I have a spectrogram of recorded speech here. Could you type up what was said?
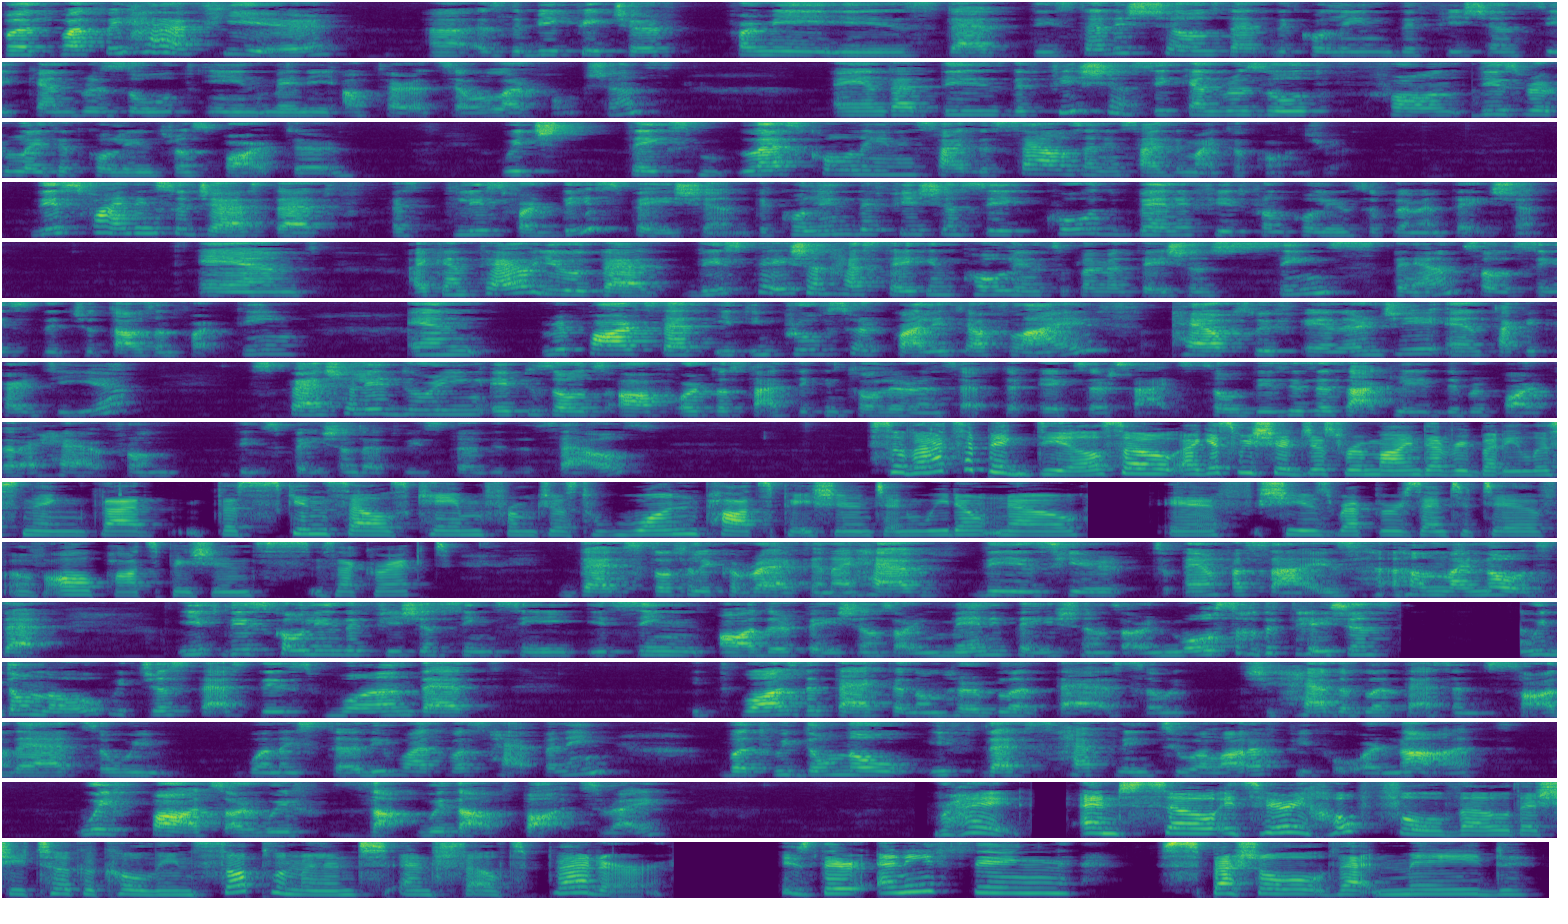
But what we have here uh, as the big picture for me is that the study shows that the choline deficiency can result in many altered cellular functions and that this deficiency can result from dysregulated choline transporter, which takes less choline inside the cells and inside the mitochondria. This finding suggests that at least for this patient, the choline deficiency could benefit from choline supplementation. And I can tell you that this patient has taken choline supplementation since then, so since the 2014, and reports that it improves her quality of life, helps with energy and tachycardia, especially during episodes of orthostatic intolerance after exercise. So this is exactly the report that I have from this patient that we studied the cells. So that's a big deal. So I guess we should just remind everybody listening that the skin cells came from just one POTS patient, and we don't know if she is representative of all POTS patients. Is that correct? That's totally correct. And I have this here to emphasize on my notes that if this choline deficiency is in other patients or in many patients or in most of the patients, we don't know. We just test this one that it was detected on her blood test. So it, she had the blood test and saw that. So we want to study what was happening, but we don't know if that's happening to a lot of people or not with POTS or with without POTS, right? Right. And so it's very hopeful, though, that she took a choline supplement and felt better. Is there anything special that made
